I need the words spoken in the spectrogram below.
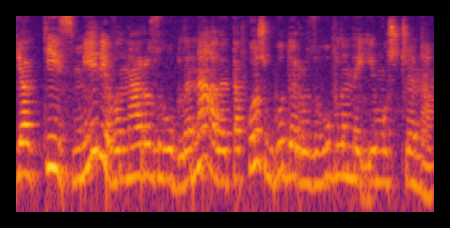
якійсь мірі вона розгублена, але також буде розгублений і мужчина.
